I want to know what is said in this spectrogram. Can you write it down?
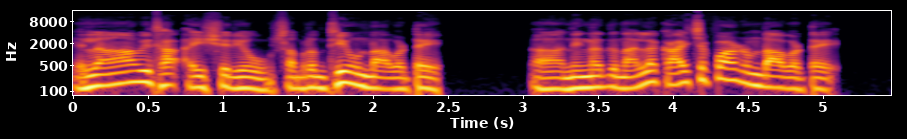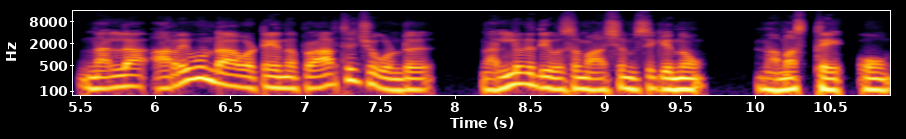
എല്ലാവിധ ഐശ്വര്യവും സമൃദ്ധിയും ഉണ്ടാവട്ടെ. നിങ്ങൾക്ക് നല്ല കാഴ്ചപ്പാടുണ്ടാവട്ടെ നല്ല അറിവുണ്ടാവട്ടെ എന്ന് പ്രാർത്ഥിച്ചുകൊണ്ട് നല്ലൊരു ദിവസം ആശംസിക്കുന്നു. നമസ്തേ. ഓം.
